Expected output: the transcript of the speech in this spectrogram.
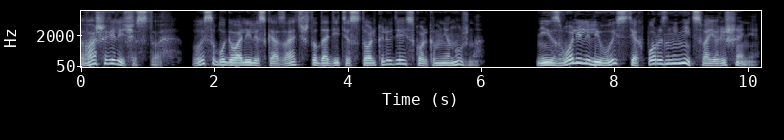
«Ваше Величество, вы соблаговолили сказать, что дадите столько людей, сколько мне нужно. Не изволили ли вы с тех пор изменить свое решение?»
